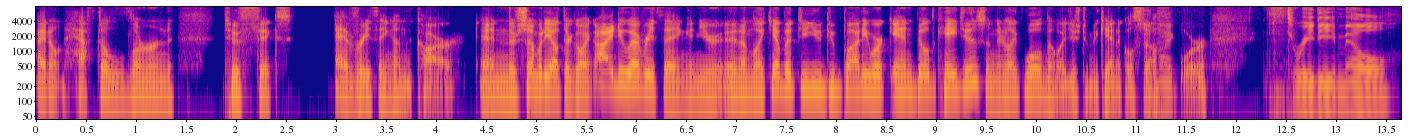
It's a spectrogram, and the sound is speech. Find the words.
I don't have to learn to fix everything on the car. And there's somebody out there going, I do everything, and you're and I'm like, yeah, but do you do body work and build cages? And they're like, well, no, I just do mechanical stuff. like, or 3D mill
